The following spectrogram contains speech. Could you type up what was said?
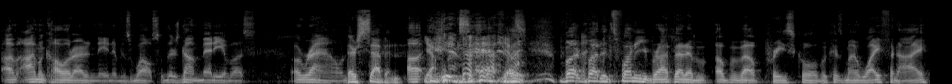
I'm, I'm a Colorado native as well, so there's not many of us around. There's seven. Uh, yeah, exactly. Yes. But but it's funny you brought that up, up about preschool because my wife and I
